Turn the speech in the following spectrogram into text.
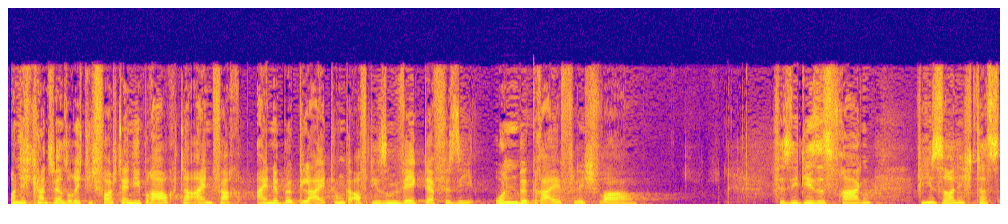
Und ich kann es mir so richtig vorstellen, die brauchte einfach eine Begleitung auf diesem Weg, der für sie unbegreiflich war. Für sie dieses Fragen, wie soll ich das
